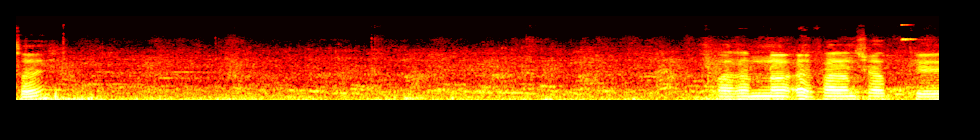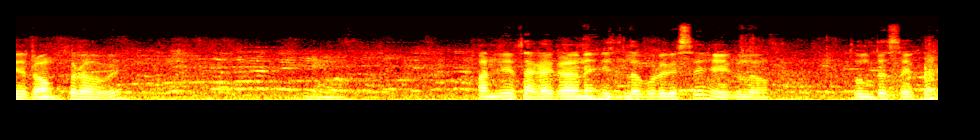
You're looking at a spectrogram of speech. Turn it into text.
ছয়। ফারান ফারান সাদকে রং করা হবে। পানিতে থাকার কারণে হিজলা পড়ে গেছে, এগুলো তুলতেছে এখন।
